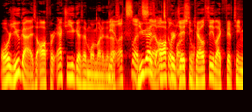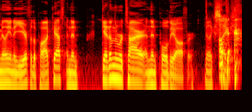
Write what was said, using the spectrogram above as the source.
or you guys offer. Actually, you guys have more money than Yeah, us. let's- let's, you guys uh, let's offer Jason Kelce like fifteen million a year for the podcast, and then get him to retire, and then pull the offer. You're like, psych. Okay.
